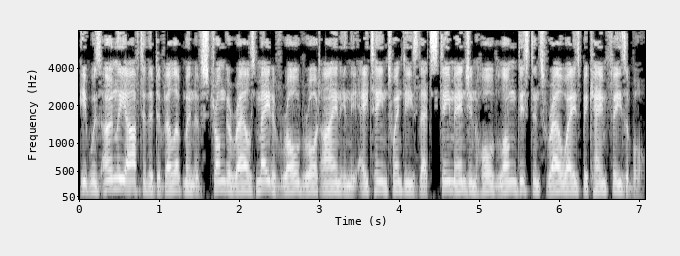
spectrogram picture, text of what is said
It was only after the development of stronger rails made of rolled wrought iron in the 1820s that steam engine-hauled long-distance railways became feasible.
